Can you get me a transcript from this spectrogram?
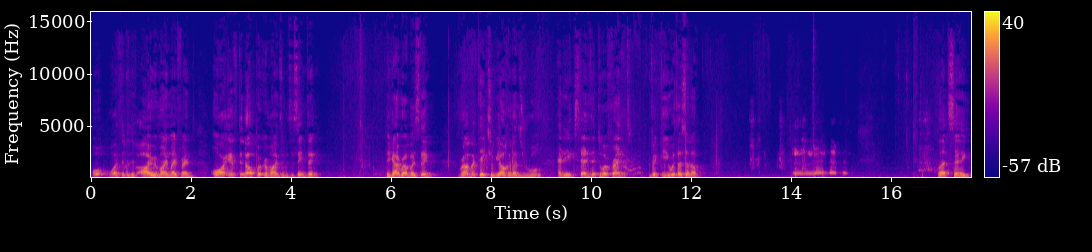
or what's the difference if I remind my friend, or if the notebook reminds him? It's the same thing. You got Rabba's thing. Rabba takes Rabbi Yochanan's rule and he extends it to a friend. Victor, you with us or no? Let's say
